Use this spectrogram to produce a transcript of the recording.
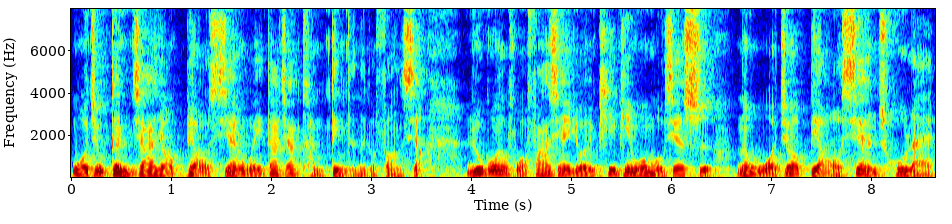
我就更加要表现为大家肯定的那个方向。如果我发现有人批评我某些事，那我就要表现出来，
